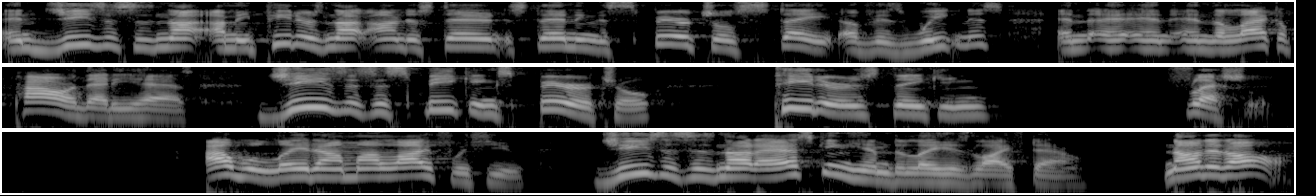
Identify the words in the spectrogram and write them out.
And Jesus is not, I mean, Peter's not understanding the spiritual state of his weakness and, and, and the lack of power that he has. Jesus is speaking spiritual. Peter is thinking fleshly. I will lay down my life with you. Jesus is not asking him to lay his life down. Not at all.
